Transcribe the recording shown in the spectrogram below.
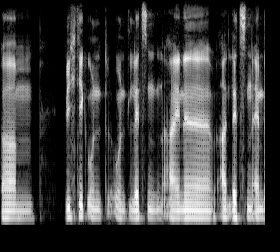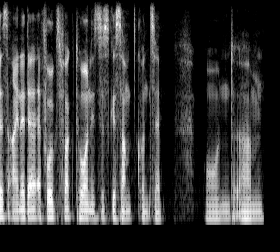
ähm, wichtig und, und letzten, eine, letzten Endes einer der Erfolgsfaktoren ist das Gesamtkonzept. Und ähm,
